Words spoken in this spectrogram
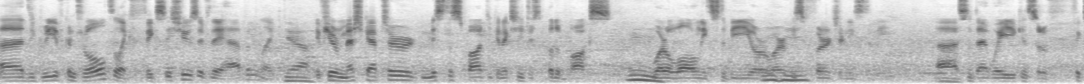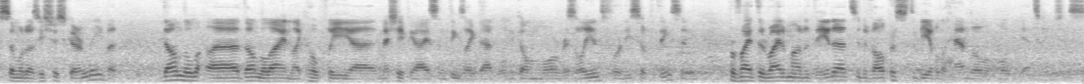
uh, degree of control to like fix issues if they happen. Like Yeah. if your mesh capture missed a spot, you can actually just put a box Mm. where a wall needs to be or where a piece of furniture needs to be. Uh, so that way you can sort of fix some of those issues currently, but down the uh, down the line, like hopefully uh, mesh APIs and things like that will become more resilient for these sort of things and provide the right amount of data to developers to be able to handle all the edge cases.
